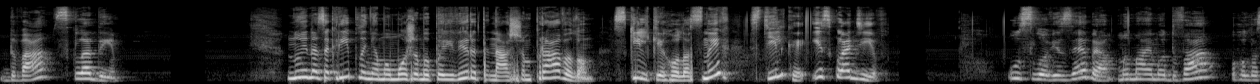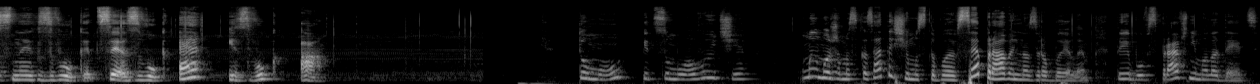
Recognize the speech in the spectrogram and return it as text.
два склади. Ну і на закріплення ми можемо перевірити нашим правилом. Скільки голосних, стільки і складів. У слові зебра ми маємо два голосних звуки. Це звук Е і звук А. Тому, підсумовуючи, ми можемо сказати, що ми з тобою все правильно зробили. Ти був справжній молодець.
